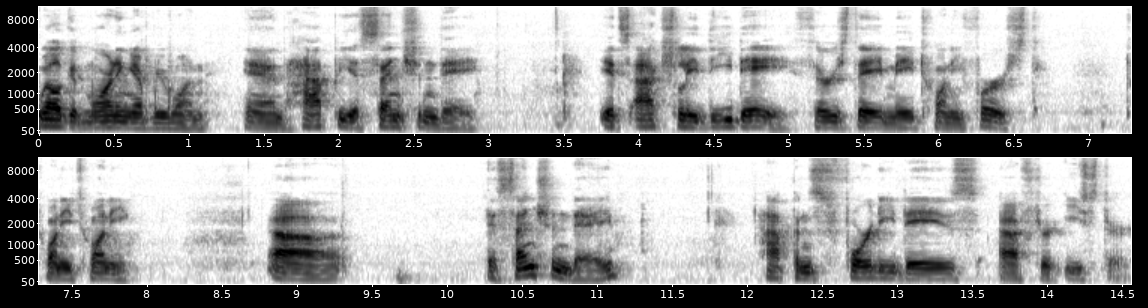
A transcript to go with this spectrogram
Well, good morning, everyone, and happy Ascension Day. It's actually the day, Thursday, May 21st, 2020. Uh, Ascension Day happens 40 days after Easter,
